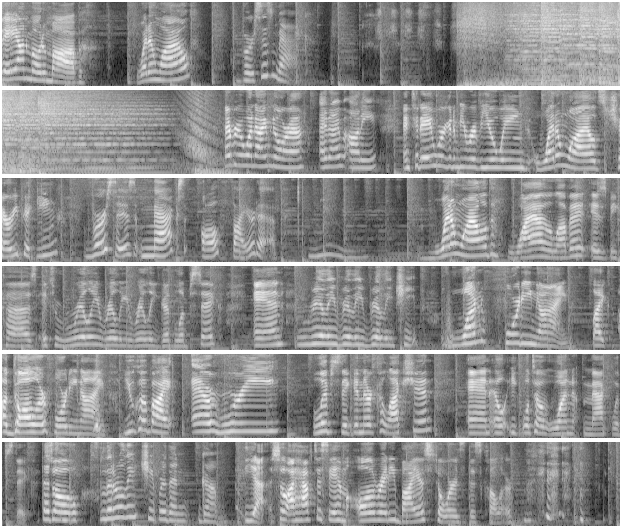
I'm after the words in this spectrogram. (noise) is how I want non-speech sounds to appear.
Today on Moda Mob, Wet and Wild versus MAC. Hey everyone, I'm Nora. And I'm Ani. And today we're gonna be reviewing Wet and Wild's Cherry Picking versus MAC's All Fired Up. Mm. Wet and Wild, why I love it is because it's really, really, really good lipstick and Really, really, really cheap. 149 like a dollar 49 you could buy every lipstick in their collection and it'll equal to one mac lipstick That's so it's literally cheaper than gum. yeah so i have to say i'm already biased towards this color (laughs)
